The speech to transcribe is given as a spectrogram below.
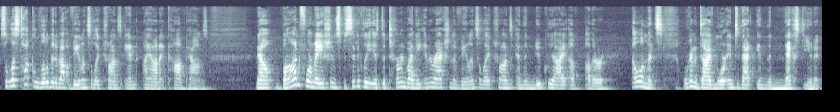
So let's talk a little bit about valence electrons and ionic compounds. Now, bond formation specifically is determined by the interaction of valence electrons and the nuclei of other elements. We're going to dive more into that in the next unit.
